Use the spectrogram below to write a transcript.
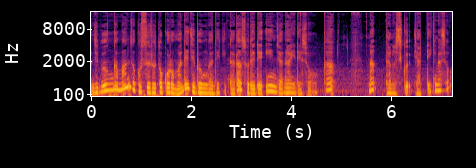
自分が満足するところまで自分ができたらそれでいいんじゃないでしょうか。まあ楽しくやっていきましょう。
